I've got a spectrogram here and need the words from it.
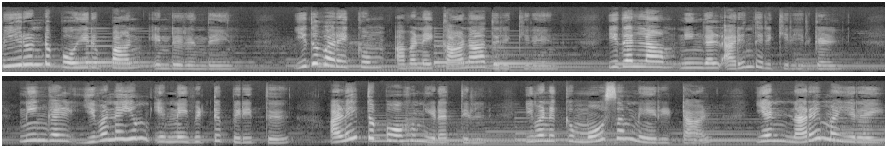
பீருண்டு போயிருப்பான் என்றிருந்தேன். இதுவரைக்கும் அவனை காணாதிருக்கிறேன். இதெல்லாம் நீங்கள் அறிந்திருக்கிறீர்கள். நீங்கள் இவனையும் என்னை விட்டு பிரித்து அழைத்து போகும் இடத்தில் இவனுக்கு மோசம் நேரிட்டால் என் நரைமயிரை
